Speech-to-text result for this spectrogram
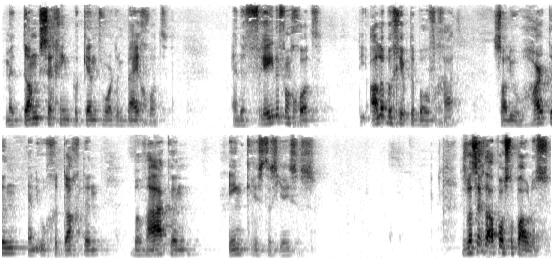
met dankzegging bekend worden bij God. En de vrede van God, die alle begrip te boven gaat, zal uw harten en uw gedachten bewaken in Christus Jezus. Dus wat zegt de apostel Paulus?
